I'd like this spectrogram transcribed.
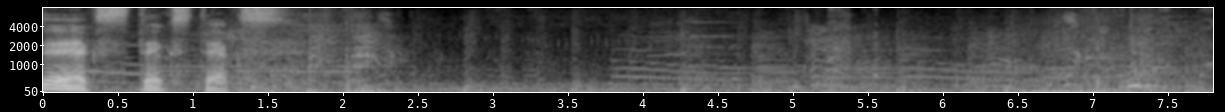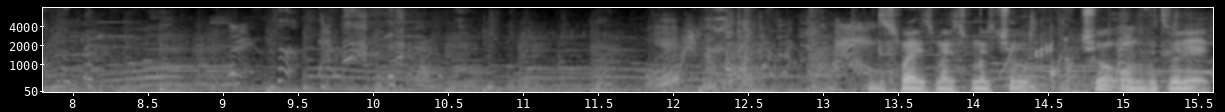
Текс, текс, текс. Да смотри, смотри, смотри, что, что он вытворяет.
